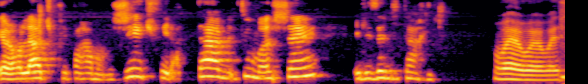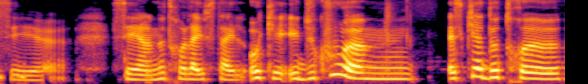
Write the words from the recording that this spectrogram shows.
Et alors là, tu prépares à manger, tu fais la table, tout machin, et les invités arrivent. Ouais, ouais, ouais, c'est euh, c'est un autre lifestyle. Ok, et du coup, est-ce qu'il y a d'autres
